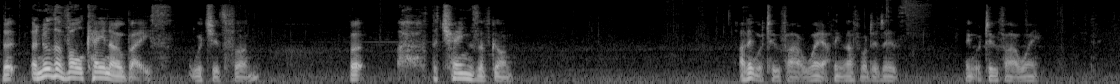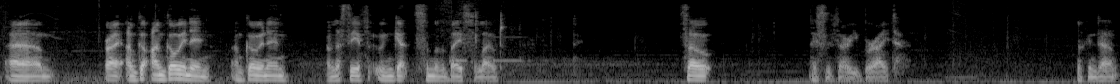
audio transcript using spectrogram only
That another volcano base, which is fun, but oh, the chains have gone. I think we're too far away. I think that's what it is. I think we're too far away. Um, right, I'm go- I'm going in. I'm going in, and let's see if we can get some of the base load. So, this is very bright. Looking down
